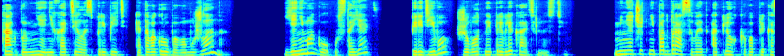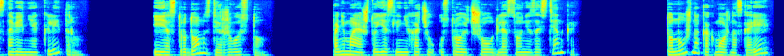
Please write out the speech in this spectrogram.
Как бы мне не хотелось прибить этого грубого мужлана, я не могу устоять перед его животной привлекательностью. Меня чуть не подбрасывает от легкого прикосновения к литеру, и я с трудом сдерживаю стон. Понимая, что если не хочу устроить шоу для Сони за стенкой, то нужно как можно скорее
